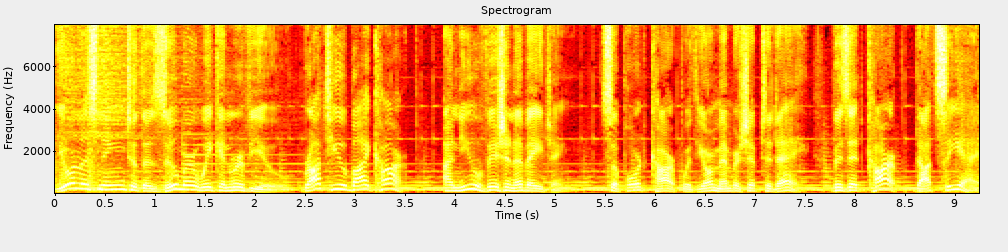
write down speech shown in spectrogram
You're listening to the Zoomer Week in Review, brought to you by CARP, a new vision of aging. Support CARP with your membership today. Visit carp.ca.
